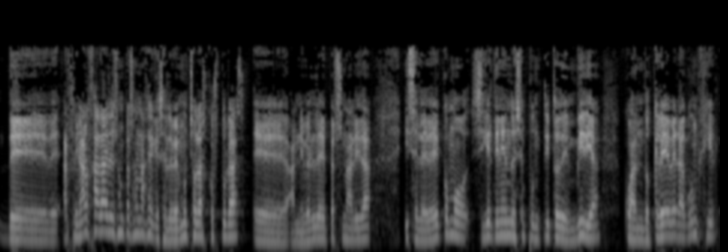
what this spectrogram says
de, Al final Harald es un personaje que se le ve mucho las costuras eh, a nivel de personalidad y se le ve como sigue teniendo ese puntito de envidia cuando cree ver a Gunhild,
